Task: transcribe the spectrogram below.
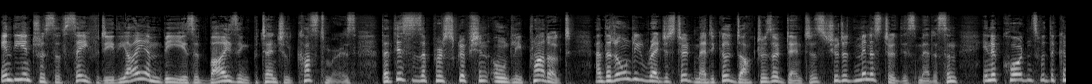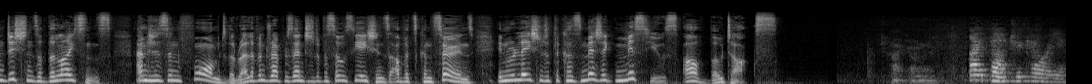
In the interest of safety, the IMB is advising potential customers that this is a prescription-only product and that only registered medical doctors or dentists should administer this medicine in accordance with the conditions of the licence and has informed the relevant representative associations of its concerns in relation to the cosmetic misuse of Botox. Hi, Caroline. Hi, Patrick. How are you?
